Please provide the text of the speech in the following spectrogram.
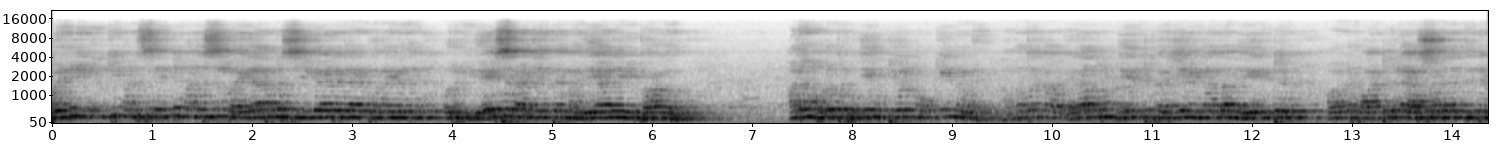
അപ്പൊ എനിക്ക് മനസ്സിൽ എന്റെ മനസ്സിൽ വയലാറിന്റെ സ്വീകാര്യത എന്ന് പറയുന്നത് ഒരു വിദേശ രാജ്യത്തെ മലയാളി വിഭാഗം. അത് അവിടുത്തെ പുതിയ കുട്ടികൾക്കൊക്കെ ഉണ്ട് അന്നത്തെ വയലാറിന് നേരിട്ട് പരിചയമില്ലാത്ത നേരിട്ട് അവരുടെ പാട്ടുകളെ ആസ്വാദനത്തിന്റെ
